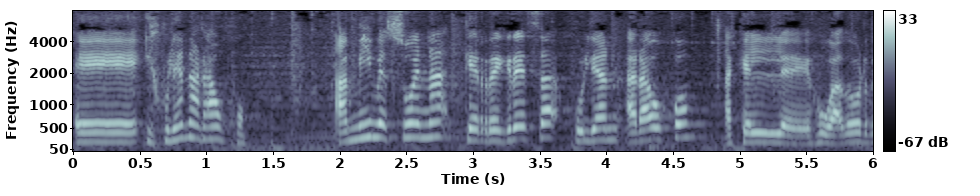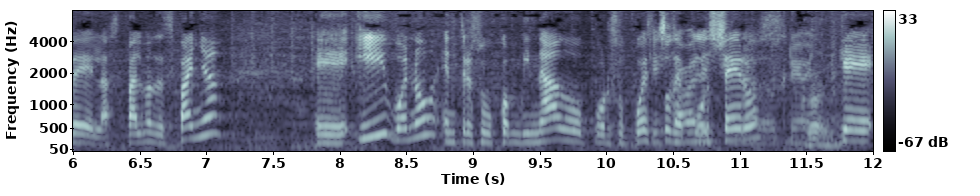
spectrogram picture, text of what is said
Eh, y Julián Araujo. A mí me suena que regresa Julián Araujo, aquel eh, jugador de Las Palmas de España. Eh, y bueno, entre su combinado, por supuesto, de porteros, que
